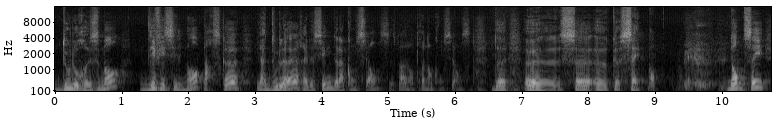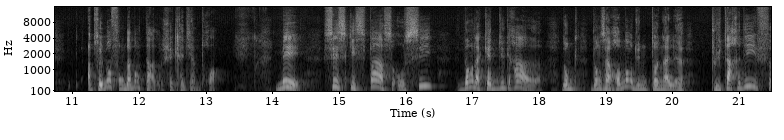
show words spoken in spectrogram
douloureusement, difficilement, parce que la douleur est le signe de la conscience, pas, en prenant conscience de euh, ce euh, que c'est. Bon. Donc c'est absolument fondamental chez Chrétien Troyes. Mais c'est ce qui se passe aussi dans la quête du Graal. Donc, dans un roman d'une tonalité, plus tardif,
